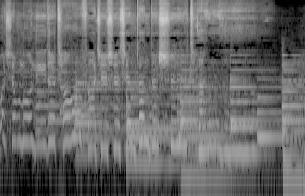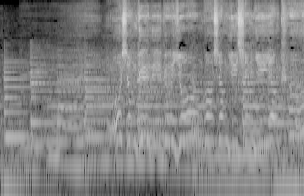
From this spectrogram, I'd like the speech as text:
我想摸你的头发，只是简单的试探。我想给你个拥抱，像以前一样，可。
